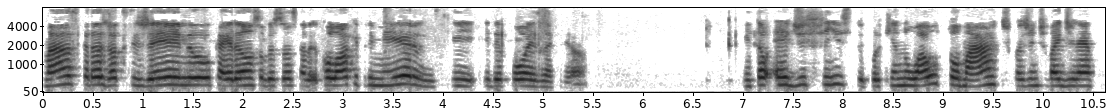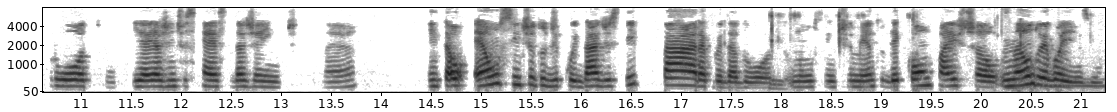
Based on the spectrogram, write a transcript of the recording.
máscaras de oxigênio cairão sobre as suas cabeças. Coloque primeiro em si e depois na criança. Então é difícil, porque no automático a gente vai direto para o outro e aí a gente esquece da gente, né? Então é um sentido de cuidar de si para cuidar do outro, num sentimento de compaixão, não do egoísmo.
